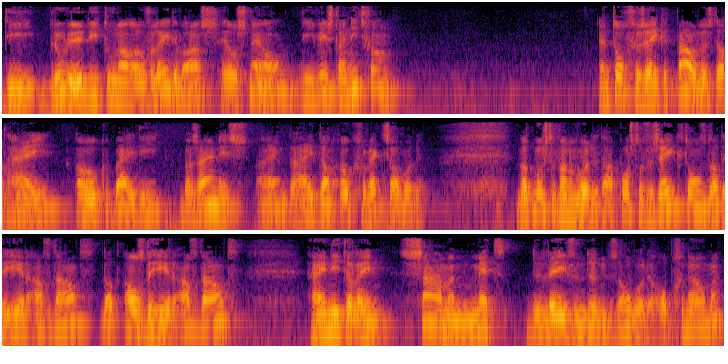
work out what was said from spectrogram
Die broeder die toen al overleden was, heel snel, die wist daar niet van. En toch verzekert Paulus dat hij ook bij die bazuin is. Dat hij dan ook gewekt zal worden. Wat moest er van hem worden? De apostel verzekert ons dat de Heer afdaalt. Dat als de Heer afdaalt, hij niet alleen samen met de levenden zal worden opgenomen.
